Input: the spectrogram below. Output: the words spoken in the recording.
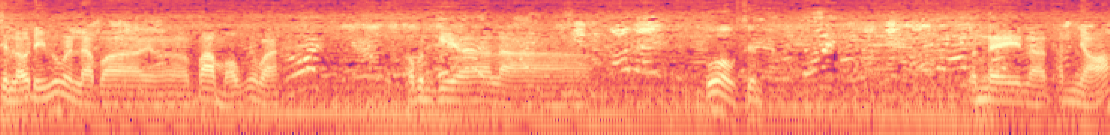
xin lỗi, điểm lúc này là ờ, ba một các bạn ở bên kia là phú học sinh. Bên đây là thanh nhỏ.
